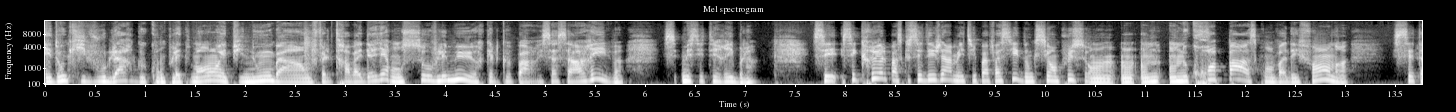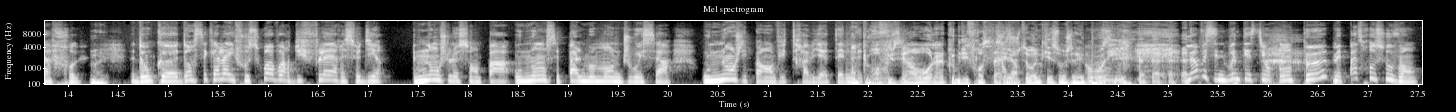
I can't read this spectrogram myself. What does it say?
Et donc, qui vous larguent complètement. Et puis nous, ben, on fait le travail derrière, on sauve les murs quelque part. Et ça, ça arrive. Mais c'est terrible. C'est cruel parce que c'est déjà un métier pas facile. Donc, si en plus on, on- on- on ne croit pas à ce qu'on va défendre, c'est affreux. Donc, euh, dans ces cas-là, il faut soit avoir du flair et se dire non, je le sens pas, ou non, c'est pas le moment de jouer ça, ou non, j'ai pas envie de travailler à tel On peut refuser un rôle à la comédie française C'est justement une question que j'avais posée. Oui. non, mais c'est une bonne question. On peut, mais pas trop souvent.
